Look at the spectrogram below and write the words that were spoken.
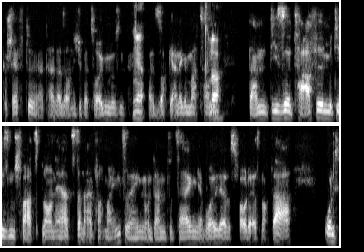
Geschäfte ja, teilweise auch nicht überzeugen müssen, ja. weil sie es auch gerne gemacht haben. Klar. Dann diese Tafel mit diesem schwarz-blauen Herz dann einfach mal hinzuhängen und dann zu zeigen, jawohl, der SV, der ist noch da. Und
